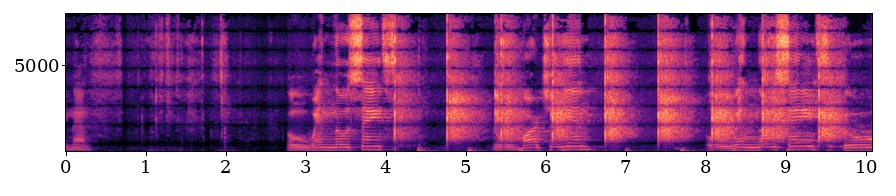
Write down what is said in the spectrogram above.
Amen. Oh, when those saints go marching in, oh, when those saints go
